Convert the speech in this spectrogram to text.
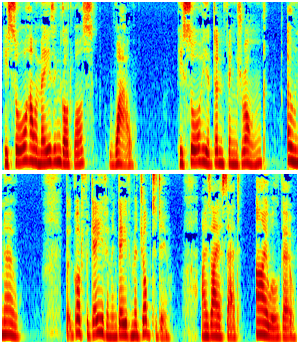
He saw how amazing God was. Wow. He saw he had done things wrong. Oh no. But God forgave him and gave him a job to do. Isaiah said, I will go.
